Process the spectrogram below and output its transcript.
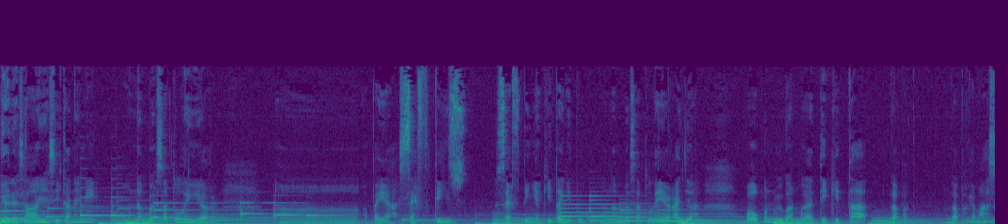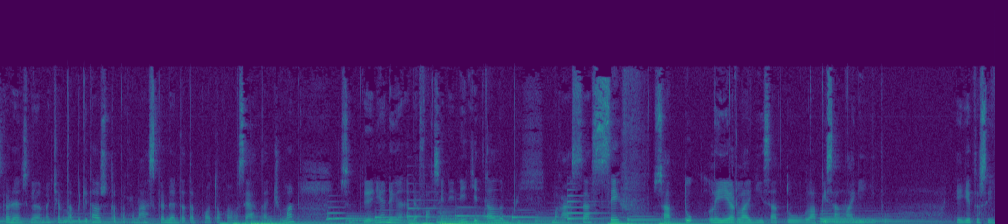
ada salahnya sih. Karena ini menambah satu layer uh, apa ya safety safety-nya kita gitu. Menambah satu layer aja. Walaupun bukan berarti kita nggak pakai nggak pakai masker dan segala macam tapi kita harus tetap pakai masker dan tetap protokol kesehatan. Cuman setidaknya dengan ada vaksin ini kita lebih merasa safe satu layer lagi satu lapisan lagi gitu. Ya gitu sih.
